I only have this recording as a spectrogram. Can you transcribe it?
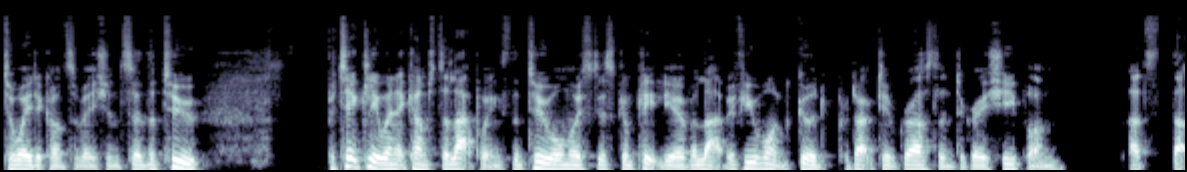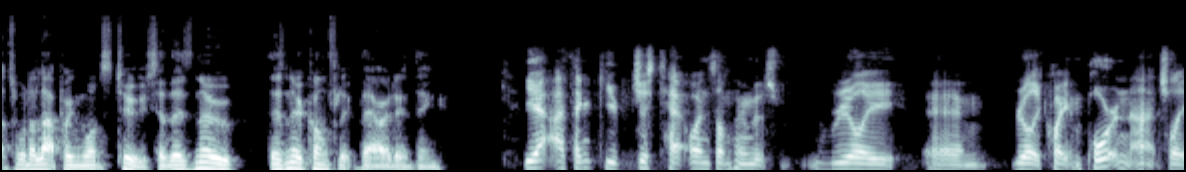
to wader conservation. So the two, particularly when it comes to lapwings, the two almost just completely overlap. If you want good productive grassland to graze sheep on, that's that's what a lapwing wants too. So there's no there's no conflict there. I don't think. Yeah, I think you've just hit on something that's really um, really quite important actually,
